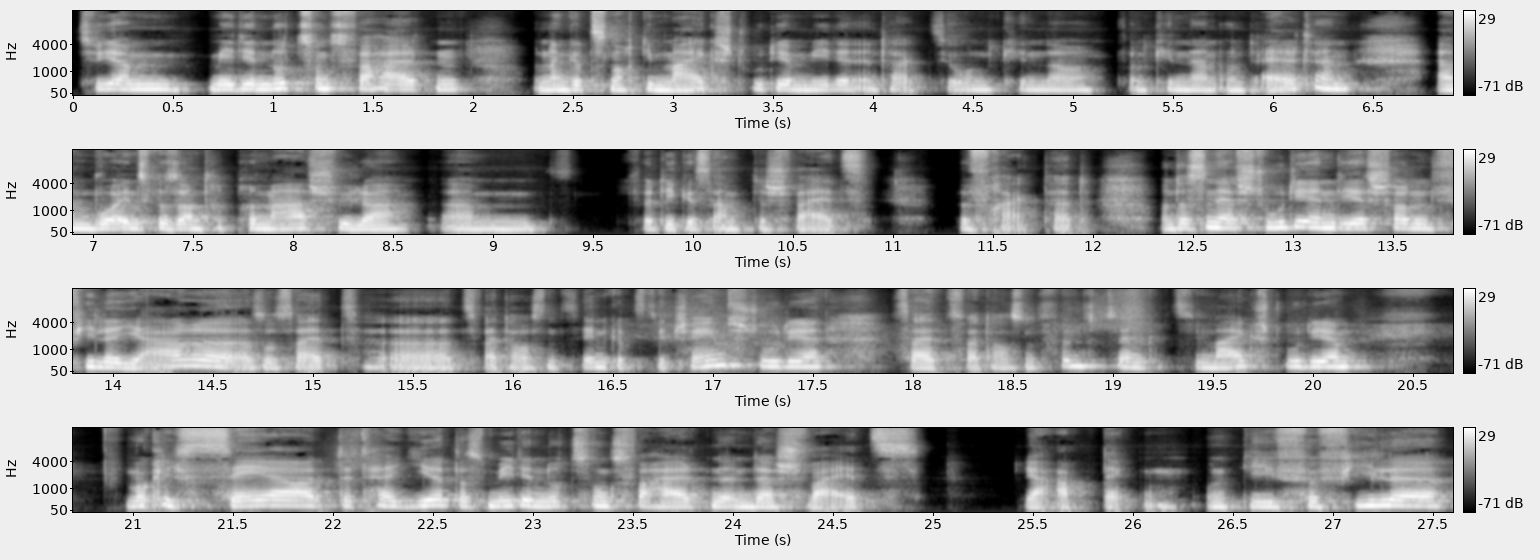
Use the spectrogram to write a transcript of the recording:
zu ihrem Mediennutzungsverhalten. Und dann gibt's noch die Mike-Studie Medieninteraktion Kinder von Kindern und Eltern, ähm, wo er insbesondere Primarschüler ähm, für die gesamte Schweiz befragt hat. Und das sind ja Studien, die es schon viele Jahre, also seit äh, 2010 gibt es die James-Studie, seit 2015 gibt es die Mike-Studie, wirklich sehr detailliert das Mediennutzungsverhalten in der Schweiz ja abdecken und die für viele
